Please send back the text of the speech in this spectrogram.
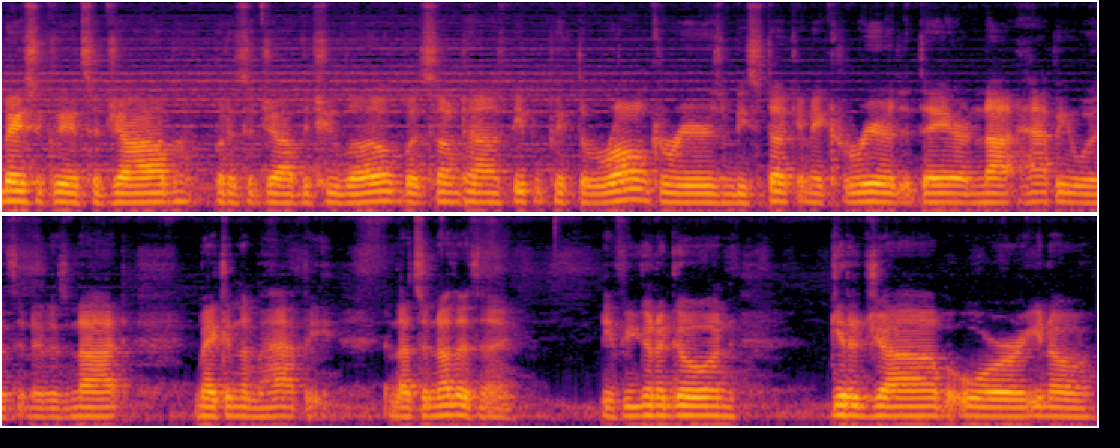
basically it's a job, but it's a job that you love. But sometimes people pick the wrong careers and be stuck in a career that they are not happy with, and it is not making them happy. And that's another thing. If you're gonna go and get a job, or you know,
